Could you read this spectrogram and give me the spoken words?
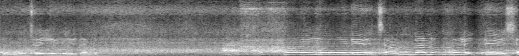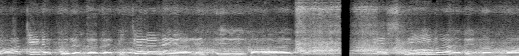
பூஜையில் இருந்து அக்கறையோடு சந்தனம் குளித்து சாட்டிட பிறந்த ரவிகலனை அழைத்து பாஜம் லட்சுமி வருமம்மா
